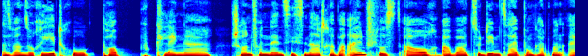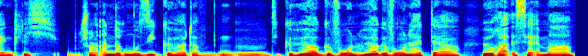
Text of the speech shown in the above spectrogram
das waren so Retro-Pop-Klänge, schon von Nancy Sinatra beeinflusst auch, aber zu dem Zeitpunkt hat man eigentlich schon andere Musik gehört. Äh, Die Gehörgewohn Hörgewohnheit der Hörer ist ja immer,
